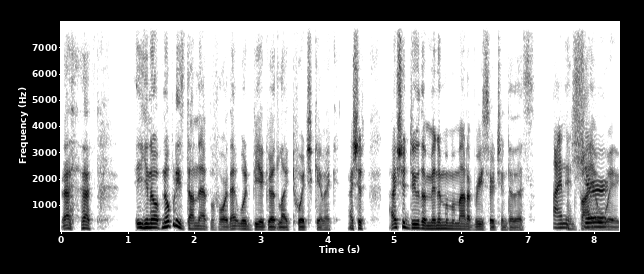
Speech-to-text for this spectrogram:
That, that's you know, if nobody's done that before, that would be a good like Twitch gimmick. I should I should do the minimum amount of research into this I'm and buy a sure.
